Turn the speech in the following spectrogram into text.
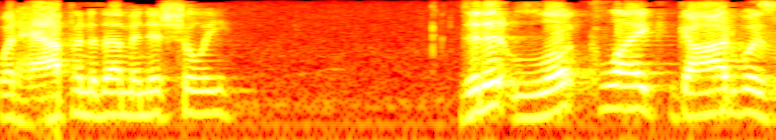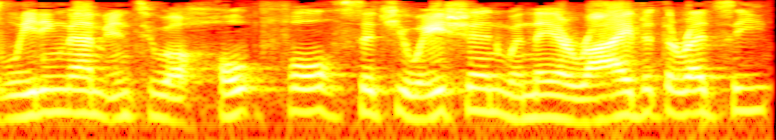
What happened to them initially? Did it look like God was leading them into a hopeful situation when they arrived at the Red Sea?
